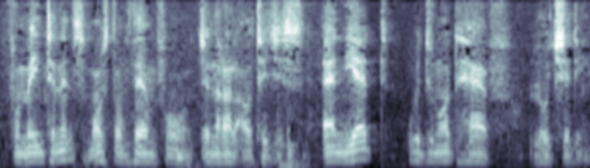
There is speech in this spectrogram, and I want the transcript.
for maintenance, most of them for general outages. And yet, we do not have load shedding.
